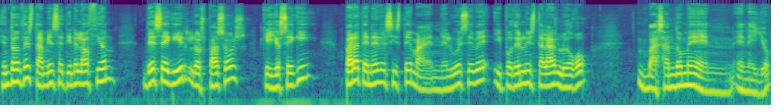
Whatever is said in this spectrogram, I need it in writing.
Entonces también se tiene la opción de seguir los pasos que yo seguí para tener el sistema en el USB y poderlo instalar luego basándome en, ello.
